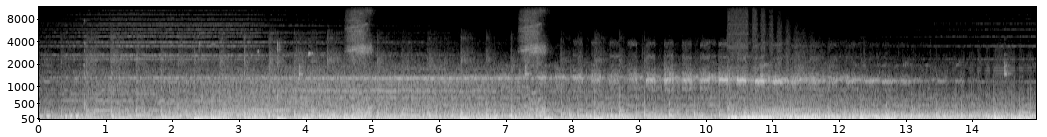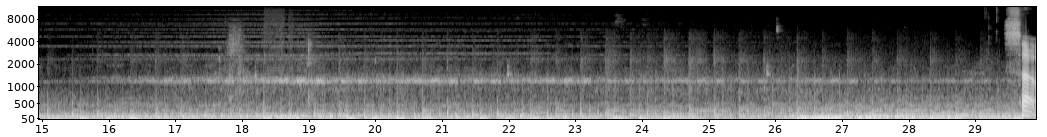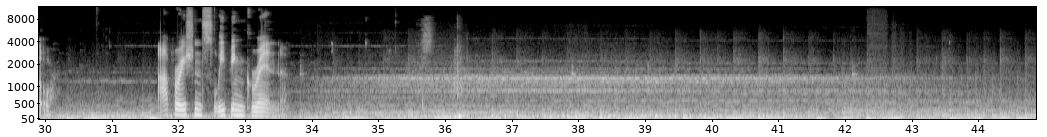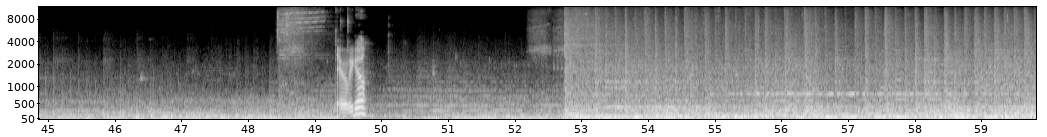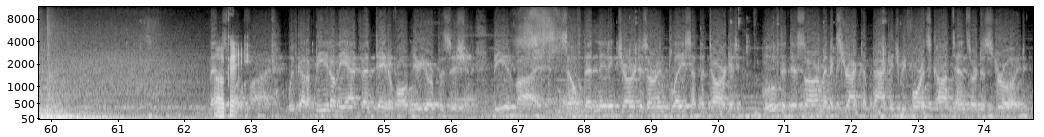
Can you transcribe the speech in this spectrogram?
So, Operation Sleeping Grin. There we go. Okay. We've got a bead on the Advent data vault near your position. Be advised, self-detonating charges are in place at the target. Move to disarm and extract the package before its contents are destroyed.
